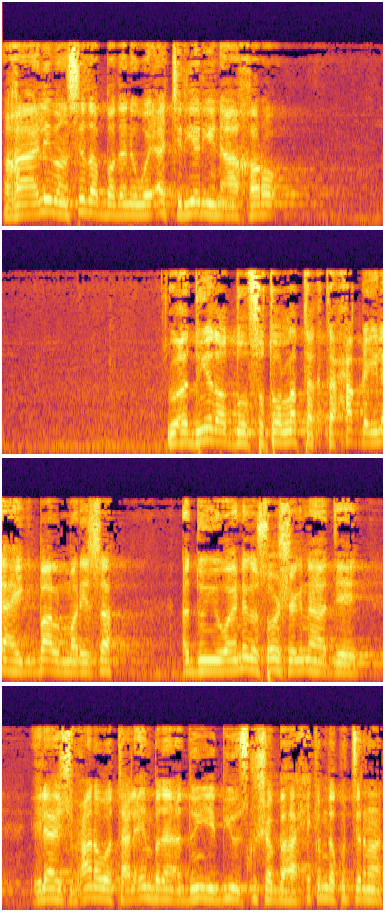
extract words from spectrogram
haaliban sida badani way ajir yaryihiin aakharo oo adduunyada duufsatoo la tagta xaqa ilaahay baal marisa. Adduunyo waa innaga soo sheegnaha dee ilaahay subxaana wa tacala in badan adduunyai biyu isku shabaha xikmada ku jirana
